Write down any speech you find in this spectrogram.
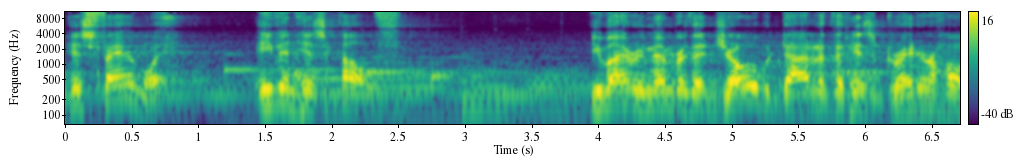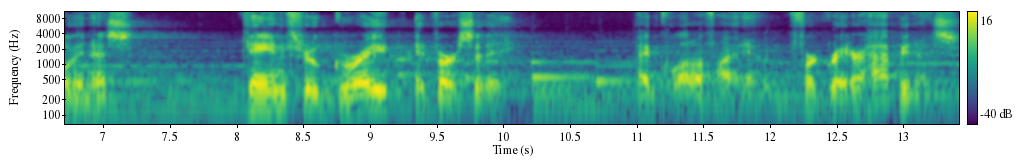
his family, even his health. You might remember that Job doubted that his greater holiness, gained through great adversity, had qualified him for greater happiness.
